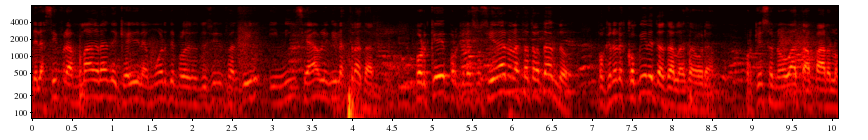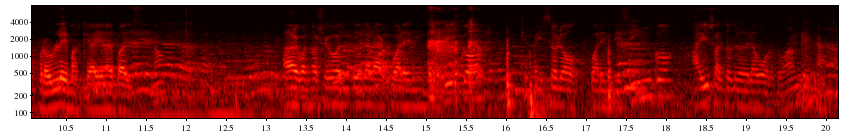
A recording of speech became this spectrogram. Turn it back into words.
de las cifras más grandes que hay de la muerte por desnutrición infantil y ni se habla y ni las tratan. ¿Por qué? Porque la sociedad no la está tratando. Porque no les conviene tratarlas ahora. Porque eso no va a tapar los problemas que hay en el país. ¿no? A ver, cuando llegó el dólar a 40 y pico, que pisó los 45, ahí saltó lo del aborto. Antes nada.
